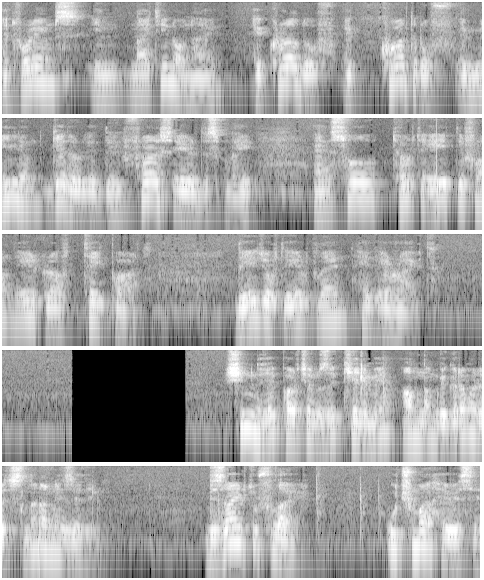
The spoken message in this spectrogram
At Reims in 1909, a crowd of a quarter of a million gathered at the first air display and saw 38 different aircraft take part. The age of the airplane had arrived. Şimdi de parçamızı kelime, anlam ve gramer açısından analiz edelim. Desire to fly, uçma hevesi,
